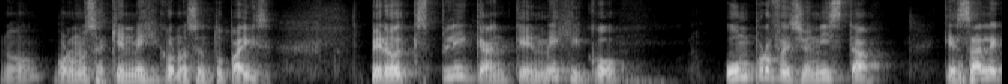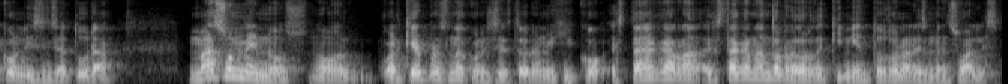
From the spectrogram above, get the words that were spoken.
¿no? Por lo menos aquí en México, no sé en tu país, pero explican que en México un profesionista que sale con licenciatura, más o menos, ¿no? Cualquier persona con licenciatura en México está, ganando alrededor de 500 dólares mensuales,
